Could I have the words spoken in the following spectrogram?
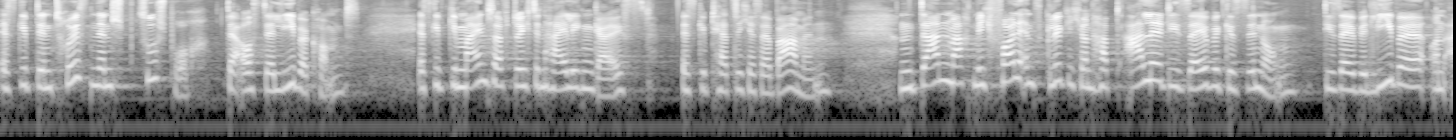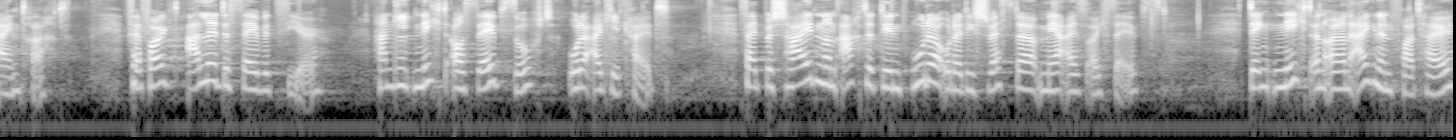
Es gibt den tröstenden Zuspruch, der aus der Liebe kommt. Es gibt Gemeinschaft durch den Heiligen Geist. Es gibt herzliches Erbarmen. Und dann macht mich vollends glücklich und habt alle dieselbe Gesinnung, dieselbe Liebe und Eintracht. Verfolgt alle dasselbe Ziel. Handelt nicht aus Selbstsucht oder Eitelkeit. Seid bescheiden und achtet den Bruder oder die Schwester mehr als euch selbst. Denkt nicht an euren eigenen Vorteil,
